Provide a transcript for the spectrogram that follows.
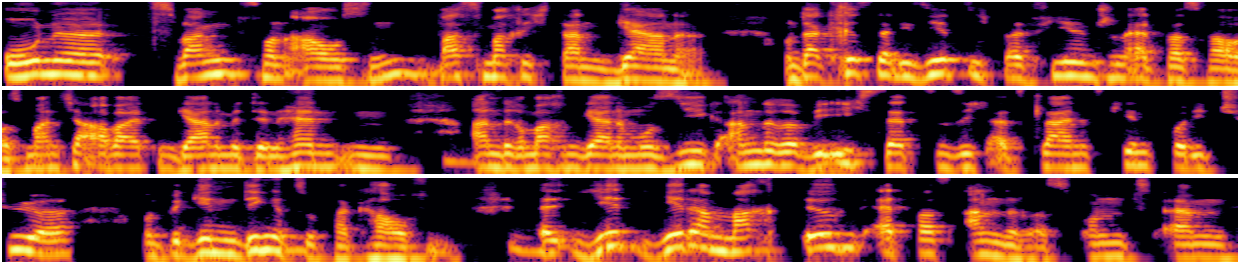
ohne Zwang von außen, was mache ich dann gerne? Und da kristallisiert sich bei vielen schon etwas raus. Manche arbeiten gerne mit den Händen, andere machen gerne Musik, andere wie ich setzen sich als kleines Kind vor die Tür und beginnen Dinge zu verkaufen. Mhm. Äh, jeder macht irgendetwas anderes. Und ähm,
